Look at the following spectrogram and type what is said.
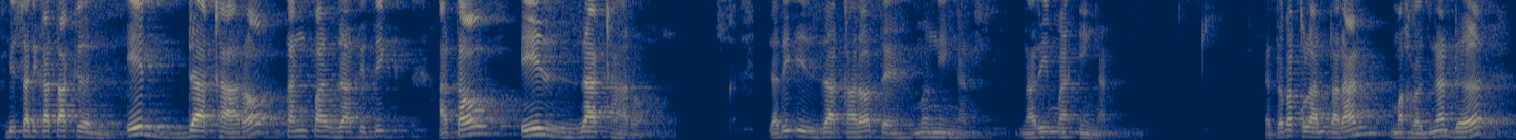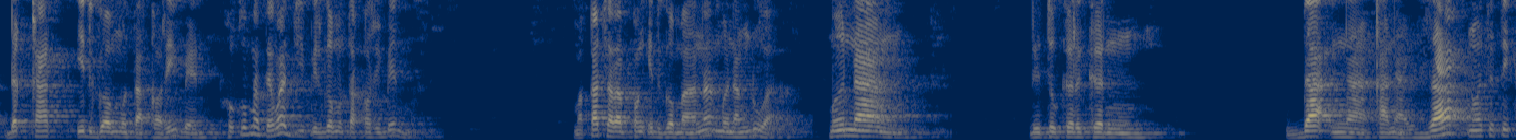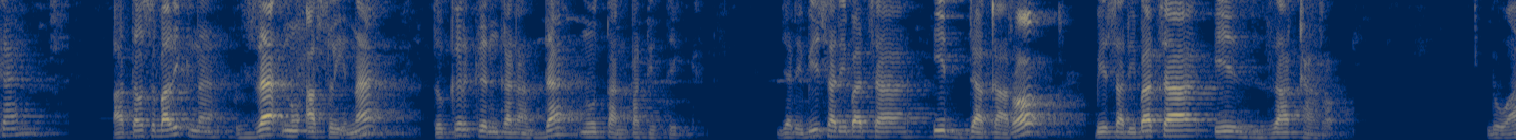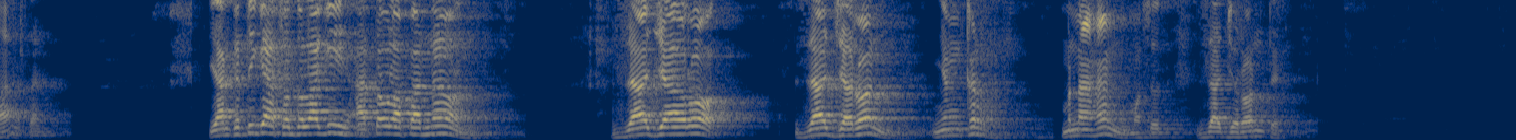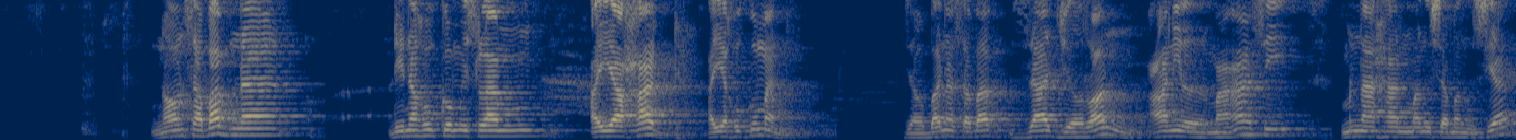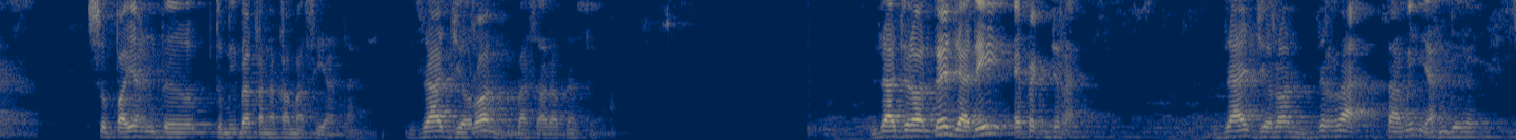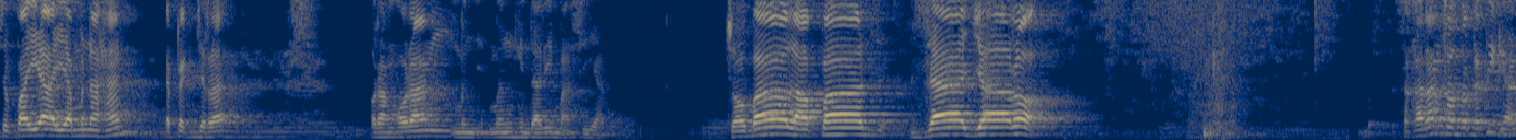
bisa dikatakan iddakaro tanpa zat titik atau izzakaro jadi izzakaro teh mengingat narima ingat Eta mah kulantaran makhrajna de dekat idgham mutaqariben. Hukumna teh wajib idgham mutaqariben. maka cara pengidgomana menang dua. Menang. Ditukerkan dakna karena za nu titikan atau sebaliknya za nu aslina tukerkan karena da nu tanpa titik. Jadi bisa dibaca iddakaro bisa dibaca izzakaro. Dua ta. yang ketiga contoh lagi atau lapan naon? Zajaro. Zajaron. Nyengker. Menahan maksud zajaron teh. Non sababna dina hukum Islam ayah had ayah hukuman. Jawabannya sabab zajron anil maasi menahan manusia-manusia supaya henteu tumiba kana kamaksiatan zajron bahasa Arab nanti zajron teh jadi efek jerat zajron zerak sami ya supaya ayah menahan efek jerak orang-orang menghindari maksiat. Coba lapaz zajaro. Sekarang contoh ketiga.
